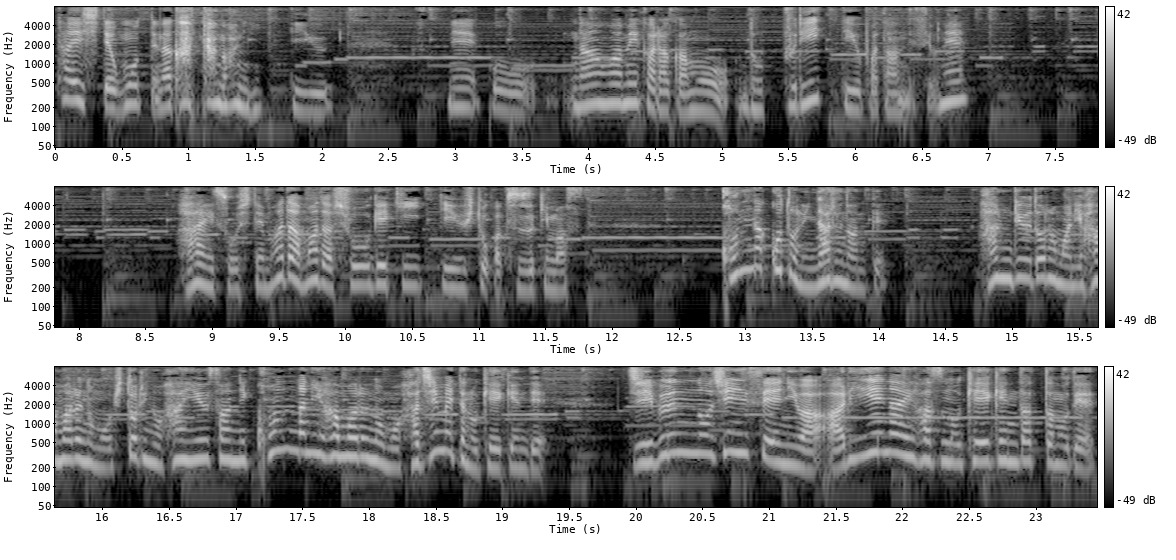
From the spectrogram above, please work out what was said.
大して思ってなかったのにっていう、ね、こう、何話目からかもうどっぷりっていうパターンですよね。はい、そしてまだまだ衝撃っていう人が続きます。こんなことになるなんて。韓流ドラマにハマるのも一人の俳優さんにこんなにハマるのも初めての経験で、自分の人生にはありえないはずの経験だったので、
